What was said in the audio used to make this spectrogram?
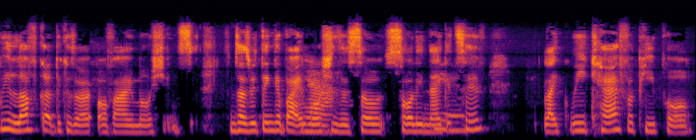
we love God because of our, of our emotions. Sometimes we think about emotions yeah. as so solely negative. Yeah. Like we care for people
